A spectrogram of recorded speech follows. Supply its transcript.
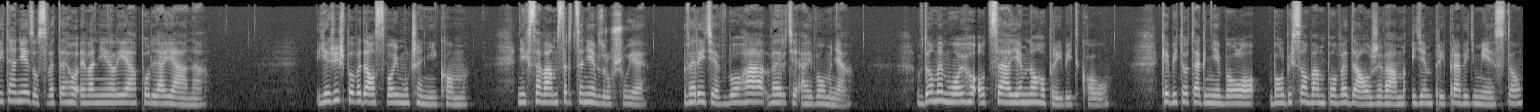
Čítanie zo svätého Evanielia podľa Jána. Ježiš povedal svojim učeníkom, nech sa vám srdce nevzrušuje. Veríte v Boha, verte aj vo mňa. V dome môjho otca je mnoho príbytkov. Keby to tak nebolo, bol by som vám povedal, že vám idem pripraviť miesto.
